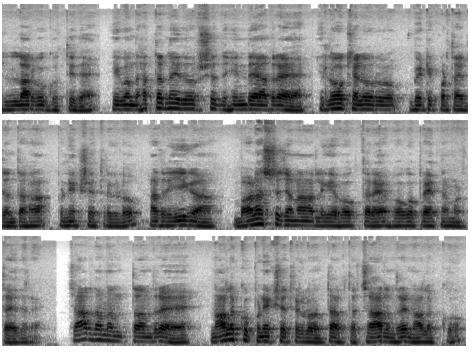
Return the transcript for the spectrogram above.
ಎಲ್ಲರಿಗೂ ಗೊತ್ತಿದೆ. ಈಗ ಒಂದು ಹತ್ತದೈದು ವರ್ಷದ ಹಿಂದೆ ಆದ್ರೆ ಎಲ್ಲೋ ಕೆಲವರು ಭೇಟಿ ಕೊಡ್ತಾ ಇದ್ದಂತಹ ಪುಣ್ಯಕ್ಷೇತ್ರಗಳು. ಆದ್ರೆ ಈಗ ಬಹಳಷ್ಟು ಜನ ಅಲ್ಲಿಗೆ ಹೋಗ್ತಾರೆ, ಹೋಗೋ ಪ್ರಯತ್ನ ಮಾಡ್ತಾ ಇದ್ದಾರೆ. ಚಾರ್ಧಾಮ್ ಅಂತ ಅಂದರೆ ನಾಲ್ಕು ಪುಣ್ಯಕ್ಷೇತ್ರಗಳು ಅಂತ ಅರ್ಥ. ಚಾರ್ ಅಂದ್ರೆ ನಾಲ್ಕು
